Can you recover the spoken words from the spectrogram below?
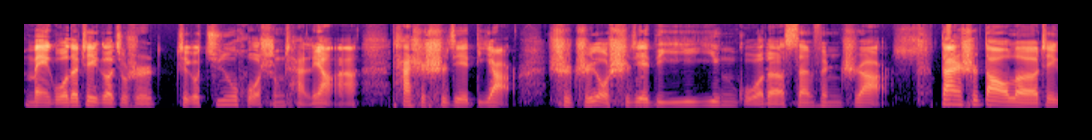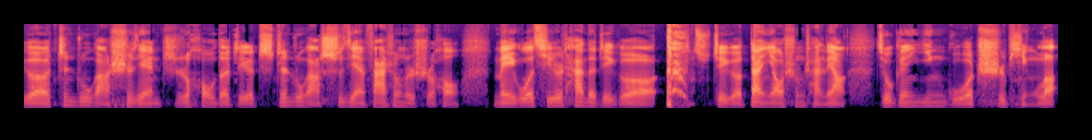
美国的这个就是这个军火生产量啊，它是世界第二，是只有世界第一英国的三分之二。但是到了这个珍珠港事件之后的这个珍珠港事件发生的时候，美国其实它的这个 这个弹药生产量就跟英国持平了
